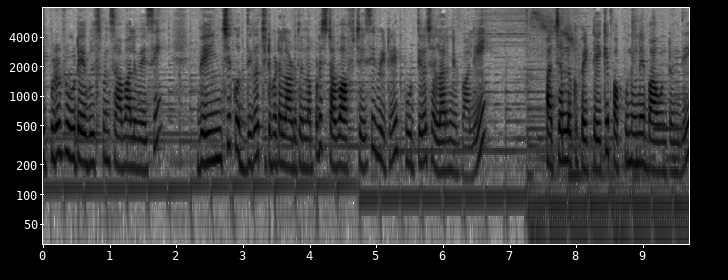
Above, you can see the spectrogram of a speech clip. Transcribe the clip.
ఇప్పుడు టూ టేబుల్ స్పూన్స్ ఆవాలు వేసి వేయించి కొద్దిగా చిటపటలాడుతున్నప్పుడు స్టవ్ ఆఫ్ చేసి వీటిని పూర్తిగా చల్లారనివ్వాలి. పచ్చళ్ళకు పెట్టేకి పప్పు నూనె బాగుంటుంది.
